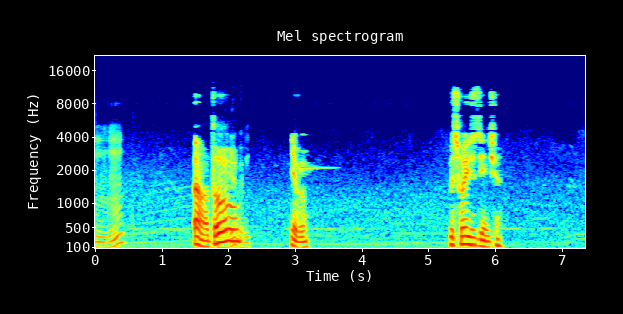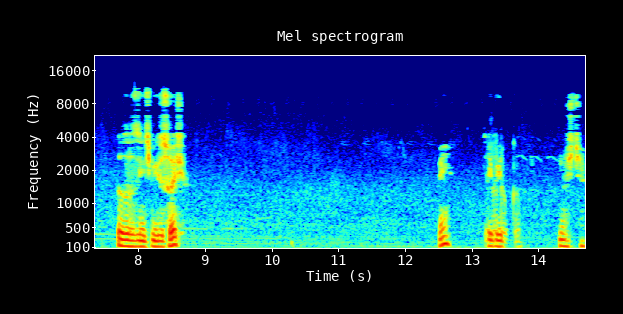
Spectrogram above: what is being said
Mhm. A, to... Nie wiem. Nie wiem. Wysłałeś zdjęcie. Co za zdjęcie mi wysłałeś? Ciebie- zadziałka. 15.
